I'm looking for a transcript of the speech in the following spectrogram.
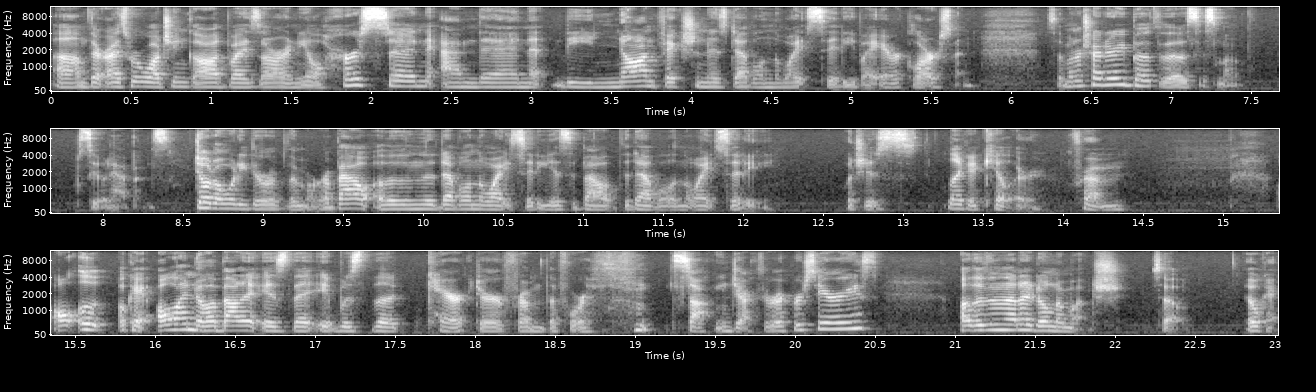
um, their Eyes Were Watching God by Zora Neale Hurston and then the nonfiction is Devil in the White City by Erik Larson. So I'm going to try to read both of those this month see what happens. Don't know what either of them are about other than The Devil in the White City is about the devil in the White City, which is like a killer from all oh, okay all I know about it is that it was the character from the fourth Stalking Jack the Ripper series. Other than that I don't know much. So okay.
